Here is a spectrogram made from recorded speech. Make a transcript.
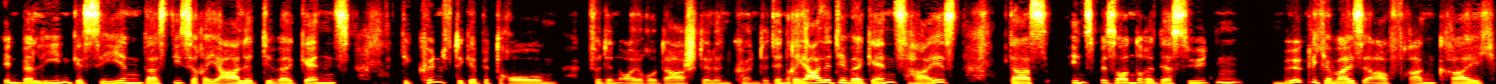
in Berlin gesehen, dass diese reale Divergenz die künftige Bedrohung für den Euro darstellen könnte. Denn reale Divergenz heißt, dass insbesondere der Süden möglicherweise auch Frankreich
